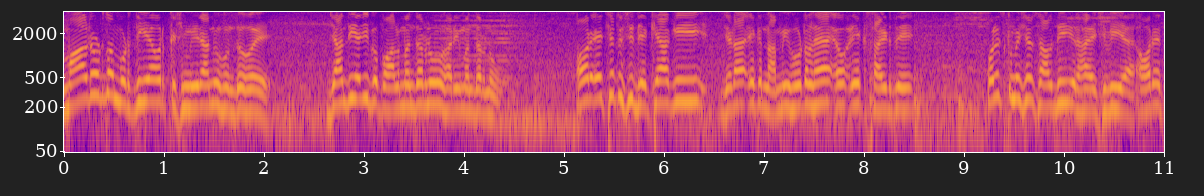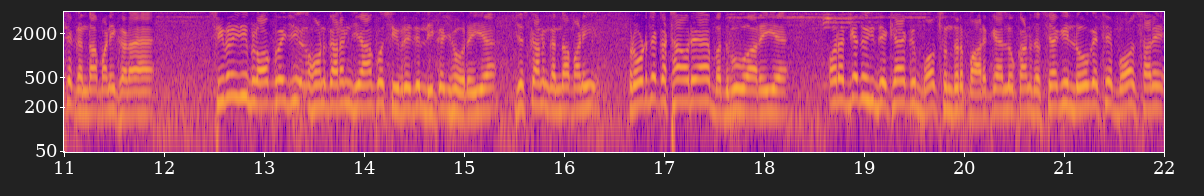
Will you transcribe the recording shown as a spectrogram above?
ਮਾਲ ਰੋਡ ਤੋਂ ਮੁੜਦੀ ਹੈ ਔਰ ਕਸ਼ਮੀਰ ਐਵਨਿਊ ਹੁੰਦੇ ਹੋਏ ਜਾਂਦੀ ਹੈ ਜੀ ਗੋਪਾਲ ਮੰਦਰ ਨੂੰ ਹਰੀ ਮੰਦਰ ਨੂੰ। ਔਰ ਇੱਥੇ ਤੁਸੀਂ ਦੇਖਿਆ ਕਿ ਜਿਹੜਾ ਇੱਕ ਨਾਮੀ ਹੋਟਲ ਹੈ, ਔਰ ਇੱਕ ਸਾਈਡ ਤੇ ਪੁਲਿਸ ਕਮਿਸ਼ਨਰ ਸਾਹਿਬ ਦੀ ਰਿਹਾਇਸ਼ ਵੀ ਹੈ, ਔਰ ਇੱਥੇ ਗੰਦਾ ਪਾਣੀ ਖੜਾ ਹੈ। ਸੀਵਰੇਜ ਦੀ ਬਲੌਕੇਜ ਹੋਣ ਕਾਰਨ ਜਾਂ ਕੋਈ ਸੀਵਰੇਜ ਦੀ ਲੀਕੇਜ ਹੋ ਰਹੀ ਹੈ, ਜਿਸ ਕਾਰਨ ਗੰਦਾ ਪਾਣੀ ਰੋਡ ਤੇ ਇਕੱਠਾ ਹੋ ਰਿਹਾ ਹੈ, ਬਦਬੂ ਆ ਰਹੀ ਹੈ। ਔਰ ਅੱਗੇ ਤੁਸੀਂ ਦੇਖਿਆ ਕਿ ਬਹੁਤ ਸੁੰਦਰ ਪਾਰਕ ਹੈ, ਲੋਕਾਂ ਨੇ ਦੱਸਿਆ ਕਿ ਲੋਕ ਇੱਥੇ ਬਹੁਤ ਸਾਰੇ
